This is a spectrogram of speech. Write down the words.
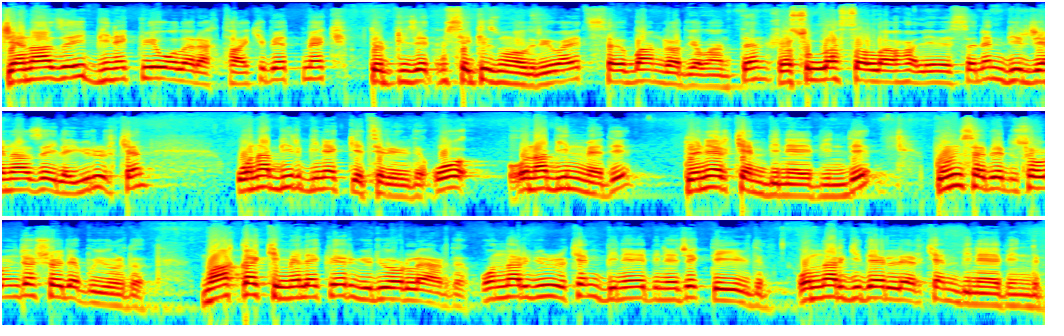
Cenazeyi binekliği olarak takip etmek. 478 numaralı rivayet Sevban radıyallahu. Resulullah sallallahu aleyhi ve sellem bir cenazeyle yürürken ona bir binek getirildi. O ona binmedi. Dönerken bineğe bindi. Bunun sebebi sorunca şöyle buyurdu. Muhakkak ki melekler yürüyorlardı. Onlar yürürken bineğe binecek değildim. Onlar giderlerken bineğe bindim.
